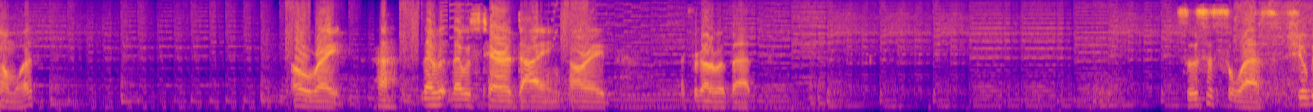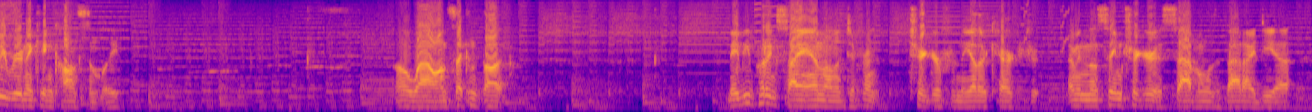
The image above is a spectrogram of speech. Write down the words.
On, what? Oh, right. that, that was Terra dying. Alright. I forgot about that. So this is Celeste. She'll be runicking constantly. Oh wow, on second thought... Maybe putting Cyan on a different trigger from the other character... I mean, the same trigger as Sabin was a bad idea.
